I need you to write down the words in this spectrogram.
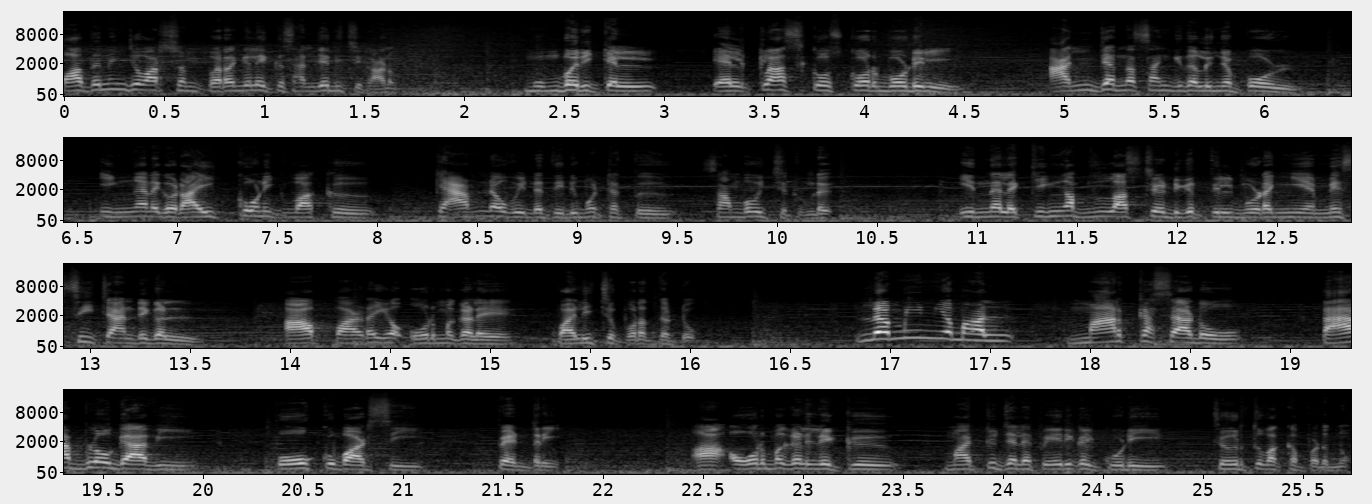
പതിനഞ്ച് വർഷം പിറകിലേക്ക് സഞ്ചരിച്ച് കാണും. മുമ്പൊരിക്കൽ എൽ ക്ലാസിക്കോ സ്കോർ ബോർഡിൽ അഞ്ചെന്ന സംഖ്യ തെളിഞ്ഞപ്പോൾ ഇങ്ങനെ ഒരു ഐക്കോണിക് വാക്ക് ക്യാമ്നോവിന്റെ തിരുമുറ്റത്ത് സംഭവിച്ചിട്ടുണ്ട്. ഇന്നലെ കിങ് അബ്ദുള്ള സ്റ്റേഡിയത്തിൽ മുടങ്ങിയ മെസ്സി ചാൻഡുകൾ ആ പഴയ ഓർമ്മകളെ വലിച്ചു പുറത്തിട്ടു. Lamine Yamal Marc Casado Pablo Gavi Pau Cubarsi Pedri. ആ ഓർമ്മകളിലേക്ക് മറ്റു ചില പേരുകൾ കൂടി ചേർത്ത് വെക്കപ്പെടുന്നു.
